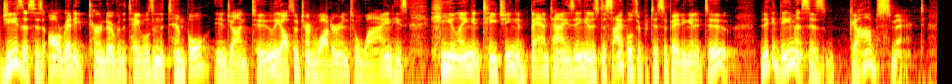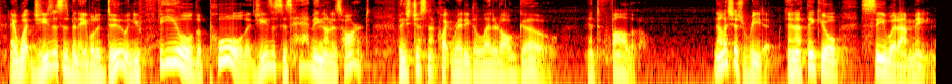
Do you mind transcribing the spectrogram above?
Jesus has already turned over the tables in the temple in John 2. He also turned water into wine. He's healing and teaching and baptizing, and his disciples are participating in it too. Nicodemus is gobsmacked at what Jesus has been able to do, and you feel the pull that Jesus is having on his heart. But he's just not quite ready to let it all go and to follow. Now let's just read it, and I think you'll see what I mean.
